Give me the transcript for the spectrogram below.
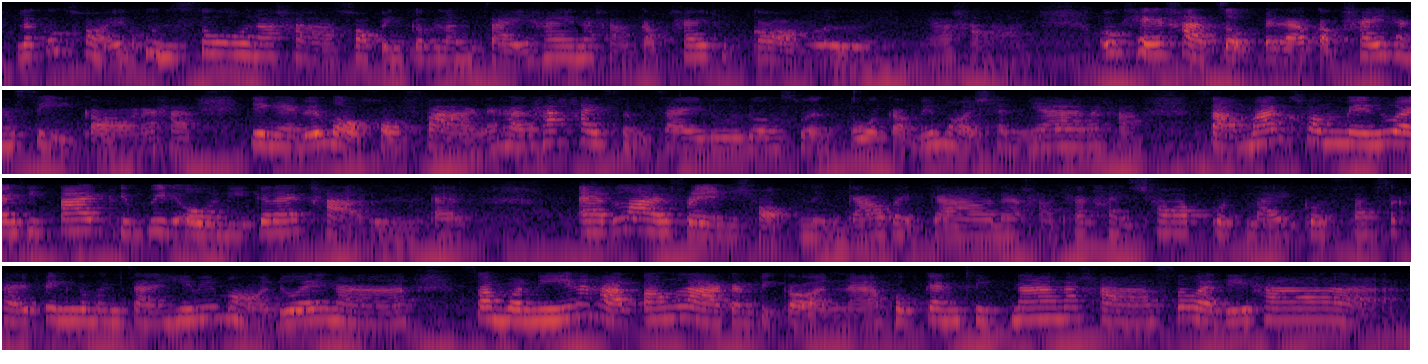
แล้วก็ขอให้คุณสู้นะคะ ขอเป็นกำลังใจให้นะคะ กับไพ่ทุกกองเลยนะคะ โอเคค่ะจบไปแล้วกับไพ่ทั้ง 4 กองนะคะ ยังไงไม่หมอขอฝากนะคะ ถ้าใครสนใจดูดวงส่วนตัวกับไม่หมอชัญญานะคะ สามารถคอมเมนต์ไว้ที่ใต้คลิปวิดีโอนี้ก็ได้ค่ะหรือแอดแอดไลน์เฟรนช็อป1989 นะคะ ถ้าใครชอบกดไลค์กด Subscribe เป็นกำลังใจให้ไม่หมอด้วยนะสำหรับวันนี้นะคะต้องลากันไปก่อนนะ พบกันคลิปหน้านะคะ สวัสดีค่ะ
